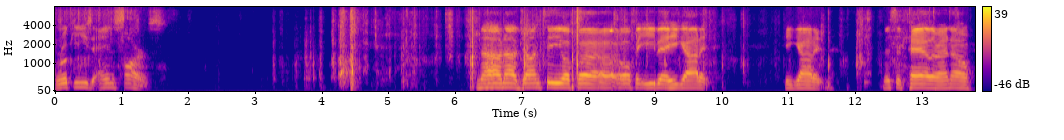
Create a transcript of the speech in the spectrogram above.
rookies and stars. No, no, John T off uh, off of eBay. He got it. He got it. Mr. Taylor, I know.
